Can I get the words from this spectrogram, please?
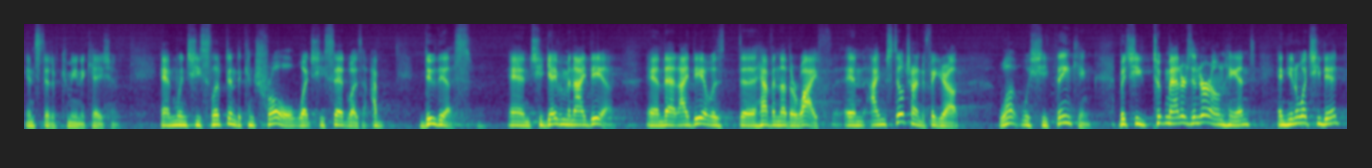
instead of communication. And when she slipped into control, what she said was, "I do this," and she gave him an idea, and that idea was to have another wife. And I'm still trying to figure out what was she thinking? But she took matters into her own hands, and you know what she did?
